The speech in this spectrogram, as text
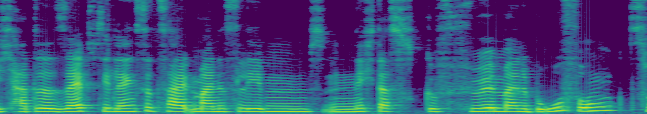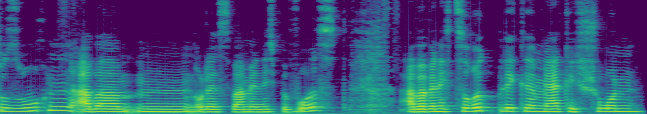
ich hatte selbst die längste Zeit meines Lebens nicht das Gefühl, meine Berufung zu suchen, aber mm, oder es war mir nicht bewusst. Aber wenn ich zurückblicke, merke ich schon,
